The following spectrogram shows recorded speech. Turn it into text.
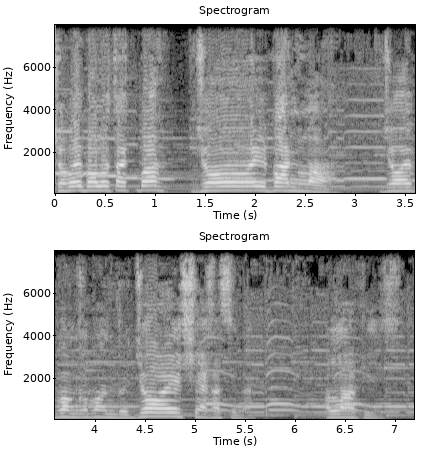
সবাই ভালো থাকবা। জয় বাংলা। জয় বঙ্গবন্ধু জয় শেখ হাসিনা। আল্লাহ হাফিজ।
